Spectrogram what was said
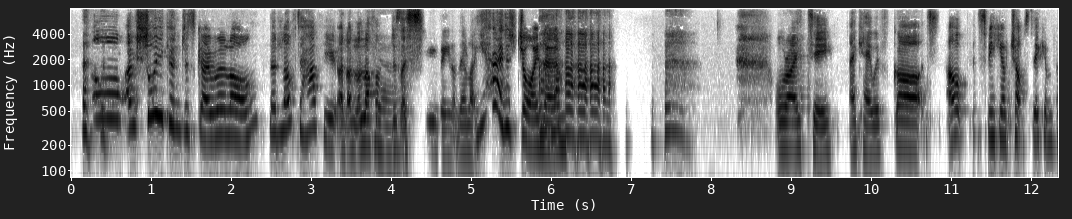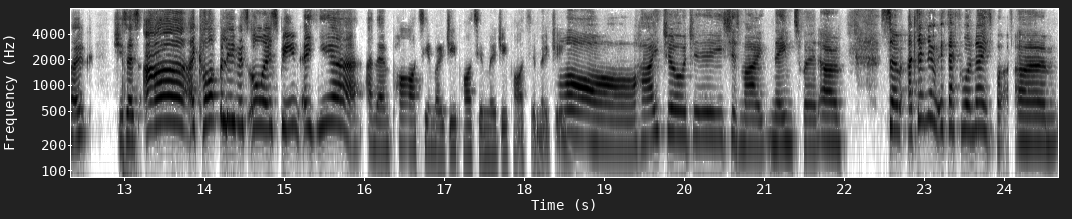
oh, I'm sure you can just go along. They'd love to have you. And I love Yeah. I'm just assuming that they're like, yeah, just join them. Alrighty. Okay, we've got. Oh, speaking of chopstick and poke, She says, Ah, I can't believe it's almost been a year. And then party emoji, party emoji, party emoji. Oh, hi, Georgie. She's my name twin. Um, so I don't know if everyone knows, but um,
